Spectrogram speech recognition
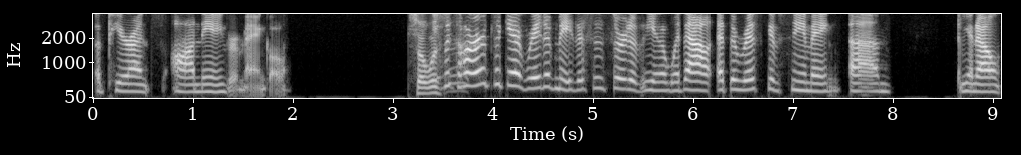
appearance on the Ingraham Angle. So was, It was hard to get rid of me. This is sort of, you know, without, at the risk of seeming, um, you know,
